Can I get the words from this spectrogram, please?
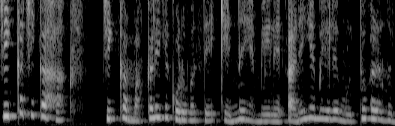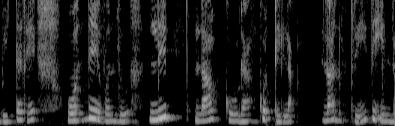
ಚಿಕ್ಕ ಚಿಕ್ಕ ಹಕ್ಸ್ ಚಿಕ್ಕ ಮಕ್ಕಳಿಗೆ ಕೊಡುವಂತೆ ಕೆನ್ನೆಯ ಮೇಲೆ ಹಣೆಯ ಮೇಲೆ ಮುತ್ತುಗಳನ್ನು ಬಿಟ್ಟರೆ ಒಂದೇ ಒಂದು ಲಿಪ್ ಲಾಕ್ ಕೂಡ ಕೊಟ್ಟಿಲ್ಲ. ನಾನು ಪ್ರೀತಿಯಿಂದ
